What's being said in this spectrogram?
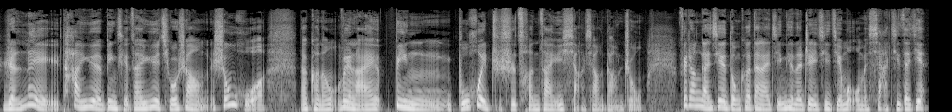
人类探月并且在月球上生活，那可能未来并不会只是存在于想象当中。非常感谢董克带来今天的这一期节目，我们下期再见。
